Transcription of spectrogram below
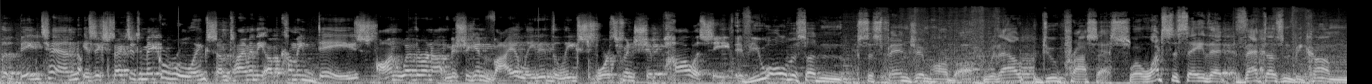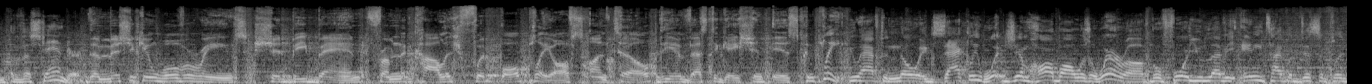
The Big Ten is expected to make a ruling sometime in the upcoming days on whether or not Michigan violated the league's sportsmanship policy. If you all of a sudden suspend Jim Harbaugh without due process, well, what's to say that that doesn't become the standard? The Michigan Wolverines should be banned from the college football playoffs until the investigation is complete. You have to know exactly what Jim Harbaugh was aware of before you levy any type of discipline.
